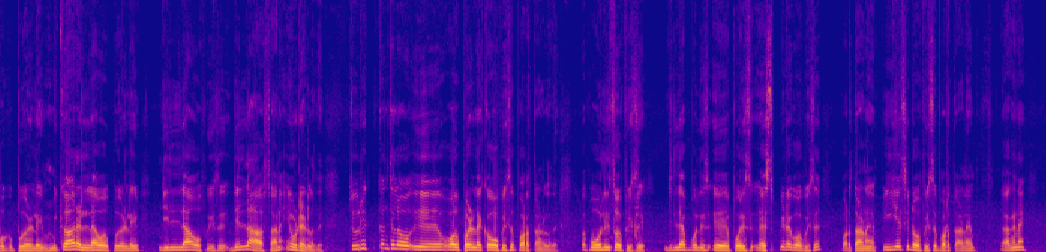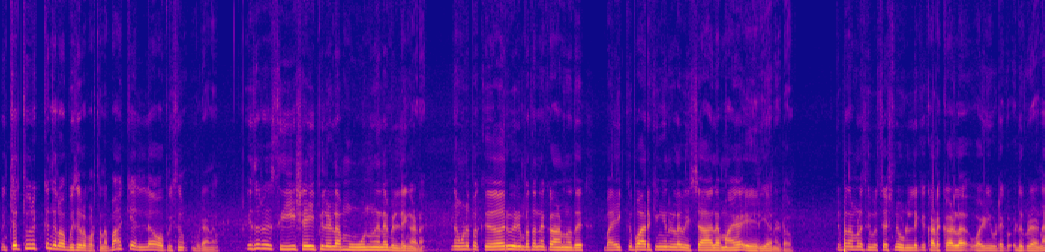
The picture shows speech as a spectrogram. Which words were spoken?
വകുപ്പുകളുടെയും മിക്കവാറും എല്ലാ വകുപ്പുകളുടെയും ജില്ലാ ഓഫീസ് ജില്ലാ ആസ്ഥാനം ഇവിടെയുള്ളത്. ചുരുക്കം ചില വകുപ്പുകളിലൊക്കെ ഓഫീസ് പുറത്താണുള്ളത്. ഇപ്പോൾ പോലീസ് ഓഫീസ് ജില്ലാ പോലീസ് പോലീസ് എസ് പിയുടെ ഓഫീസ് പുറത്താണ് പി എസ് സിയുടെ ഓഫീസ് പുറത്താണ് അങ്ങനെ ചുരുക്കം ചില ഓഫീസുകൾ പുറത്താണ്. ബാക്കി എല്ലാ ഓഫീസും ഇവിടെയാണ്. ഇതൊരു സി ഷേപ്പിലുള്ള മൂന്ന് നില ബിൽഡിംഗ് ആണ്. നമ്മളിപ്പോൾ കയറി വരുമ്പോൾ തന്നെ കാണുന്നത് ബൈക്ക് പാർക്കിങ്ങിനുള്ള വിശാലമായ ഏരിയ ആണ് കേട്ടോ ഇപ്പോൾ നമ്മൾ സിവിൽ സ്റ്റേഷന്റെ ഉള്ളിലേക്ക് കടക്കാനുള്ള വഴി ഇവിടെ എടുക്കുകയാണ്.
